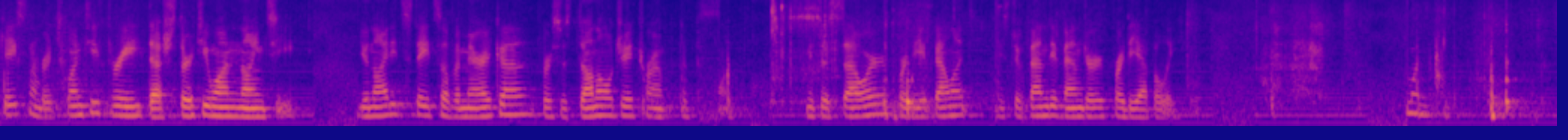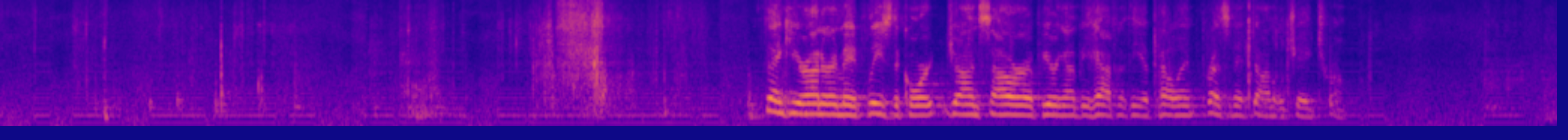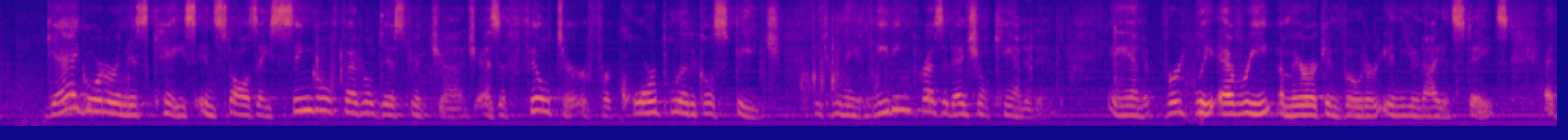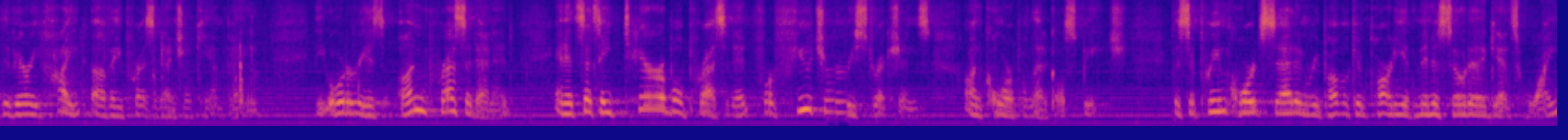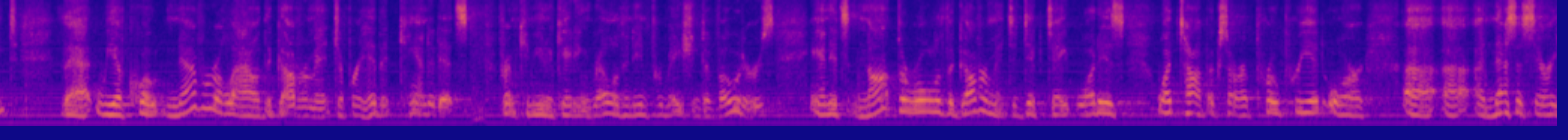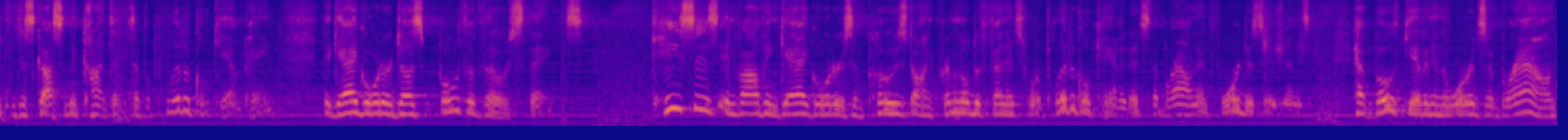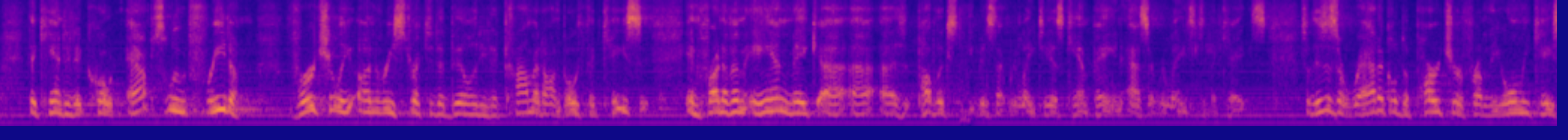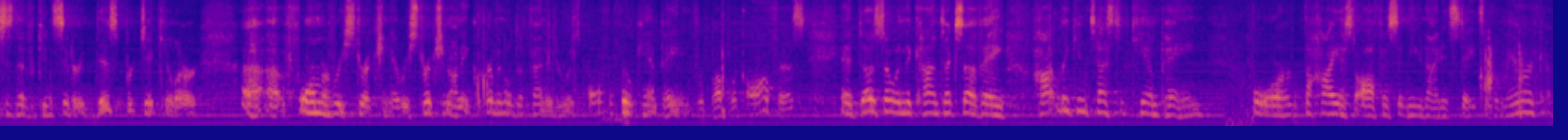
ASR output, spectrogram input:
Case number 23-3190, United States of America versus Donald J. Trump. Mr. Sauer for the appellant, Mr. VanDevender for the appellee. One. Thank you, Your Honor, and may it please the court. John Sauer appearing on behalf of the appellant, President Donald J. Trump. Gag order in this case installs a single federal district judge as a filter for core political speech between a leading presidential candidate and virtually every American voter in the United States at the very height of a presidential campaign. The order is unprecedented, and it sets a terrible precedent for future restrictions on core political speech. The Supreme Court said in Republican Party of Minnesota against White that we have, quote, never allowed the government to prohibit candidates from communicating relevant information to voters, and it's not the role of the government to dictate what is what topics are appropriate or uh, uh, necessary to discuss in the context of a political campaign. The gag order does both of those things. Cases involving gag orders imposed on criminal defendants who are political candidates, the Brown and Ford decisions, have both given, in the words of Brown, the candidate, quote, absolute freedom, virtually unrestricted ability to comment on both the case in front of him and make uh, uh, uh, public statements that relate to his campaign as it relates to the case. So this is a radical departure from the only cases that have considered this particular uh, uh, form of restriction, a restriction on a criminal defendant who is also campaigning for public office. And it does so in the context of a hotly contested campaign for the highest office in the United States of America.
